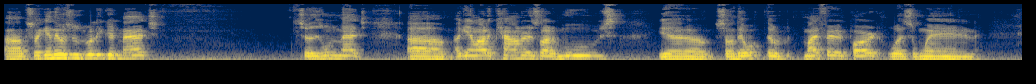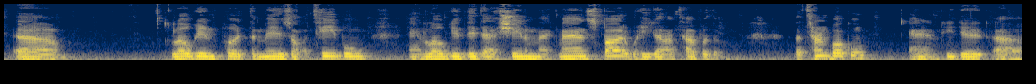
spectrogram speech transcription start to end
Um, so again, this was a really good match. So this one match, um, again, a lot of counters, a lot of moves. Yeah. So the, the, my favorite part was when um, Logan put the Miz on the table, and Logan did that Shane McMahon spot where he got on top of the the turnbuckle, and he did a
